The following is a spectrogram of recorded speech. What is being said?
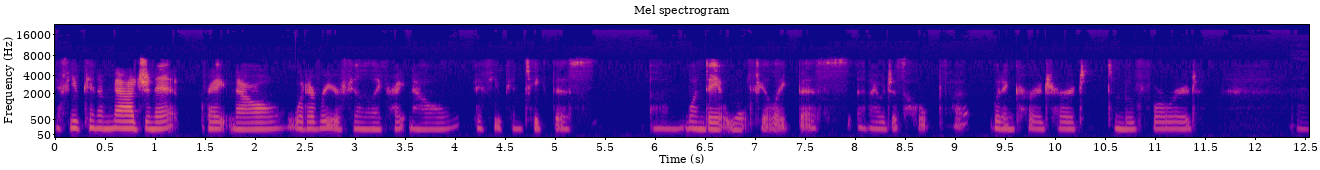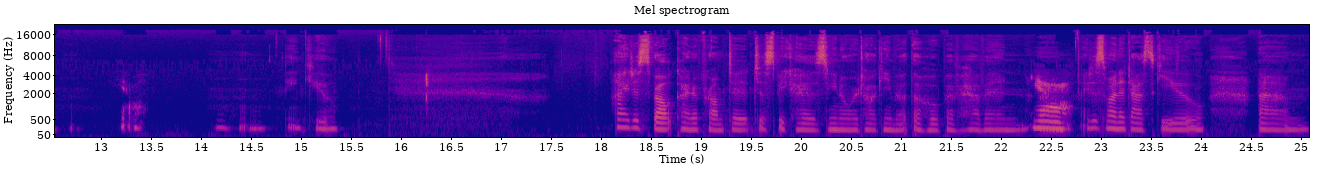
if you can imagine it right now, whatever you're feeling like right now, if you can take this, um, one day it won't feel like this. And I would just hope that would encourage her to, to move forward. Mm-hmm. Yeah. Mm-hmm. Thank you. I just felt kind of prompted just because, you know, we're talking about the hope of heaven. Yeah. Um, I just wanted to ask you um,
